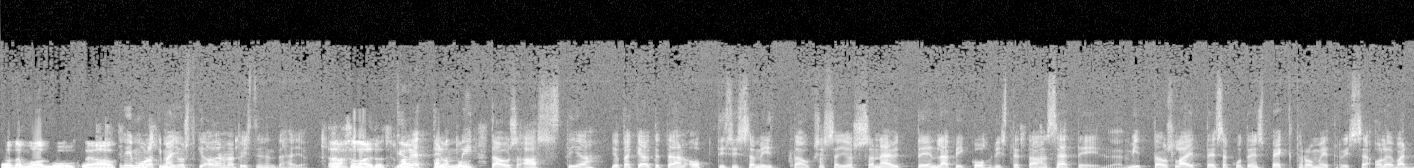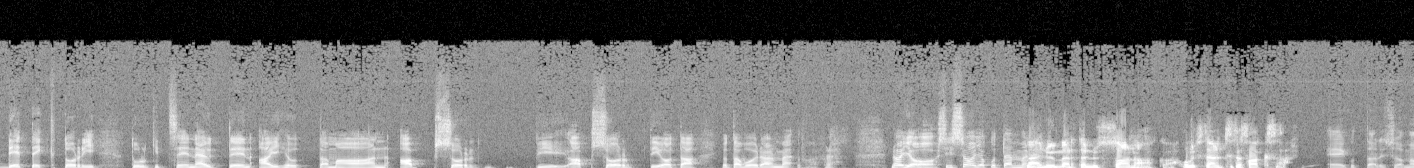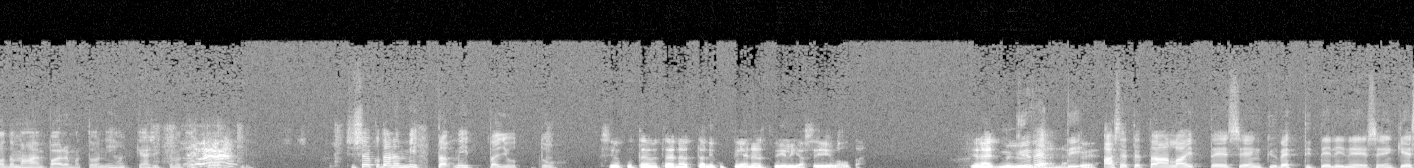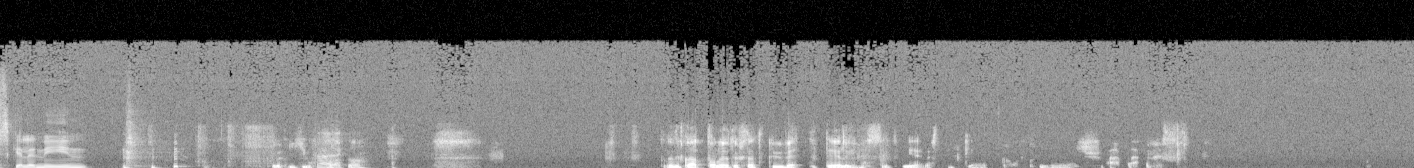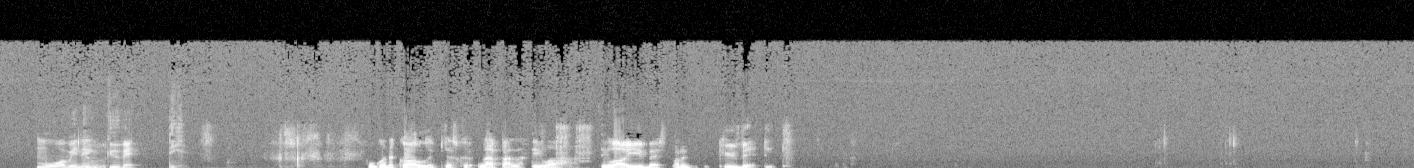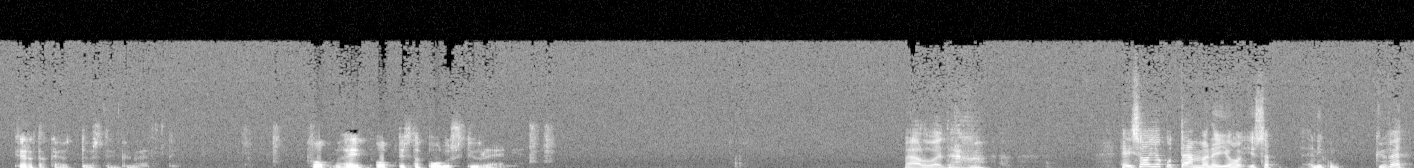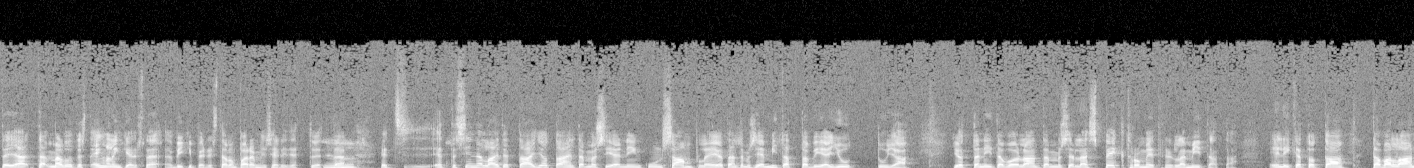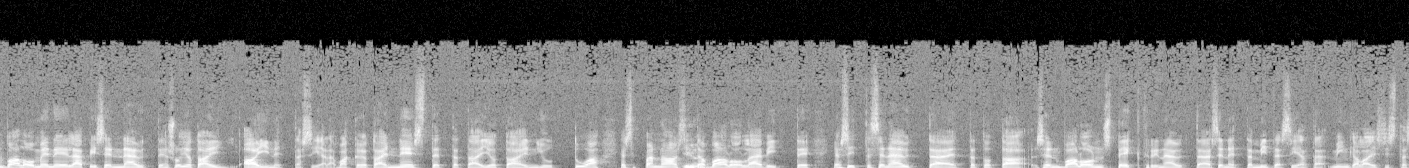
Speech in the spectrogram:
Ota, mulla on Google auki. Niin, mullakin. Mä justkin, otan, mä pistin sen tähän jo. Ah, sä laitoit. Kyvetti on mittausastia, jota käytetään optisissa mittauksissa, jossa näytteen läpi kohdistetaan säteilyä. Mittauslaitteissa, kuten spektrometrissä oleva detektori, tulkitsee näytteen aiheuttamaan absorbi- absorptiota, jota voidaan... Mä... No joo, siis se on joku Mä tämmöinen... en ymmärtänyt sanaakaan. Oliko tää nyt sitä Saksaa? Ei kun tää oli Suomi. Ota mä haen paremmat. Tuo on ihan käsittämätön toikin. Siis se on joku tämmönen mitta, mittajuttu. Se joku tää, tää näyttää niinku pieneltä viljasiilolta. Ja näitä myydään Kyvetti näköjään. asetetaan laitteeseen kyvettitelineeseen keskelle niin... Tää eikö? Täytyy katsoa, löytyykö täältä kyvetti teline siitä vierestä. Muovinen kyvetti. Onko ne kalli? Pitäisikö läpällä tilaa? Tilaa eBaystä pari kyvetit. Kertakäyttöisten kyvetti. Op, hei, optista polystyreeniä. Mä luen tämän. Hei, se on joku tämmönen, johon, jossa niin kuin kyvettäjä, tä, mä luen tästä englanninkielisestä Wikipediasta, täällä on paremmin selitetty, että, Joo. että, että sinne laitetaan jotain tämmöisiä niin kuin sampleja, jotain tämmöisiä mitattavia juttuja, jotta niitä voidaan tämmöisellä spektrometrillä mitata. Eli tota, tavallaan valo menee läpi sen näytteen, sulla on jotain ainetta siellä, vaikka jotain nestettä tai jotain juttua, ja sitten pannaan siitä Joo. valo lävitte, ja sitten se näyttää, että tota, sen valon spektri näyttää sen, että mitä sieltä, minkälaisista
